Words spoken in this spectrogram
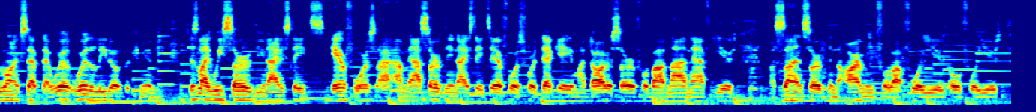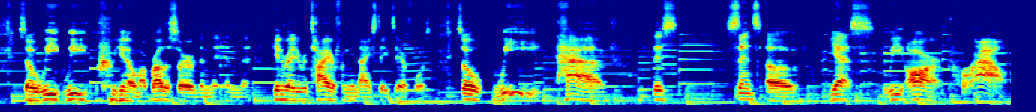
We won't accept that. We're, we're the leader of the community. Just like we served the United States Air Force. I, I mean, I served the United States Air Force for a decade. My daughter served for about nine and a half years. My son served in the Army for about four years, over four years. So we, we, you know, my brother served in the, in the getting ready to retire from the United States Air Force. So we have this sense of yes, we are proud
